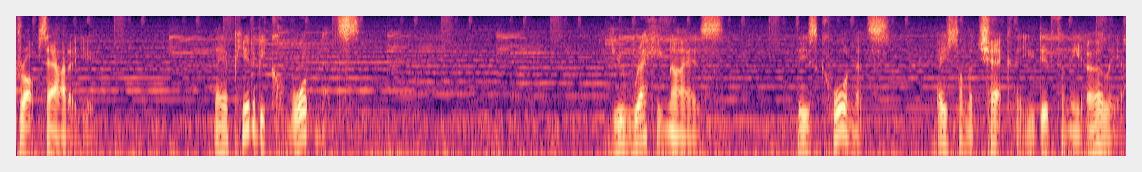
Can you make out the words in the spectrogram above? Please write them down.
drops out at you. They appear to be coordinates. You recognize these coordinates based on the check that you did for me earlier.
